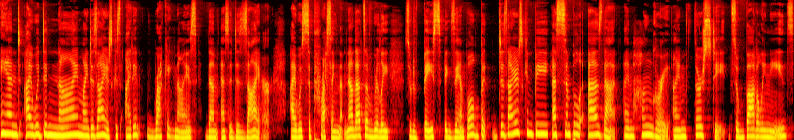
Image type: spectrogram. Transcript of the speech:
And I would deny my desires because I didn't recognize them as a desire. I was suppressing them. Now, that's a really sort of base example, but desires can be as simple as that. I am hungry. I am thirsty. So, bodily needs.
